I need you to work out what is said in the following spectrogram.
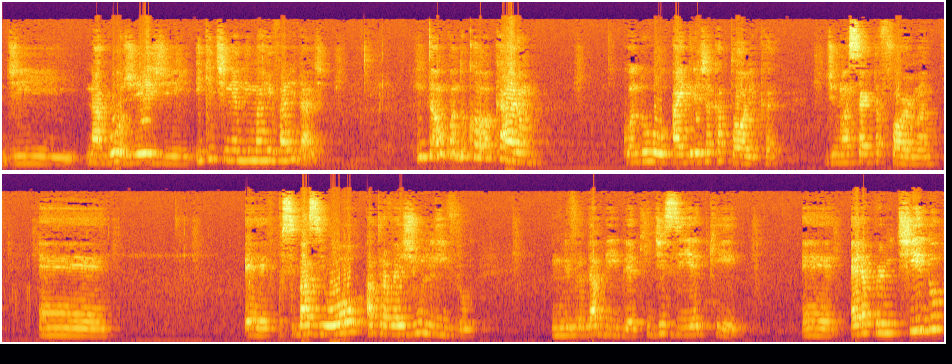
de Nagô, Jeje, e que tinha ali uma rivalidade. Então, quando colocaram, quando a Igreja Católica, de uma certa forma, é, é, se baseou através de um livro, um livro da Bíblia, que dizia que é, era permitido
